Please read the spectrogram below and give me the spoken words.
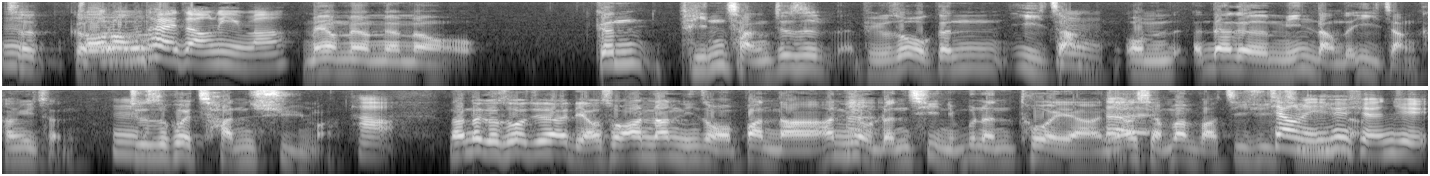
这个卓龙太找你吗？没有没有没有没有，跟平常就是比如说我跟议长，我们那个民党的议长康玉成，就是会参叙嘛。好。那那个时候就在聊说啊，那你怎么办呢？啊，你有人气，你不能退啊，你要想办法继续。叫你去选举。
